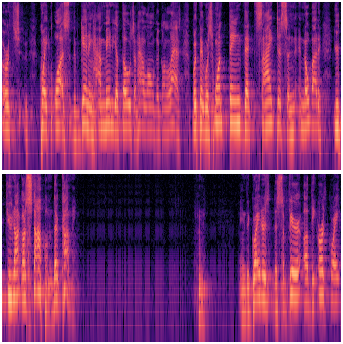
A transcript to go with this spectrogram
earthquake was at the beginning, how many of those and how long they're going to last. But there was one thing that scientists and, and nobody, you, you're not going to stop them. They're coming. Hmm. and the greater the severe of the earthquake,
